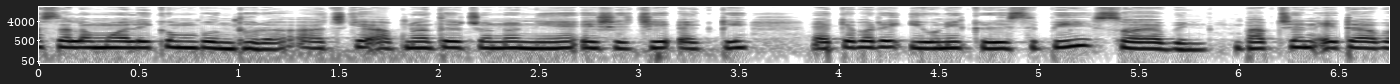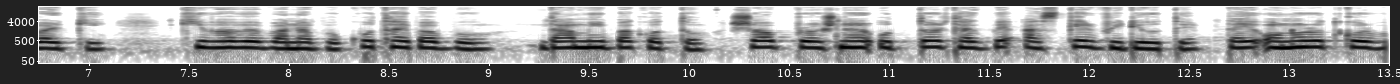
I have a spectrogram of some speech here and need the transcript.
আসসালামু আলাইকুম বন্ধুরা, আজকে আপনাদের জন্য নিয়ে এসেছি একটি একেবারে ইউনিক রেসিপি সয়াবিন। ভাবছেন এটা আবার কি? কীভাবে বানাবো? কোথায় পাবো? দামি বা কত, সব প্রশ্নের উত্তর থাকবে আজকের ভিডিওতে। তাই অনুরোধ করব,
